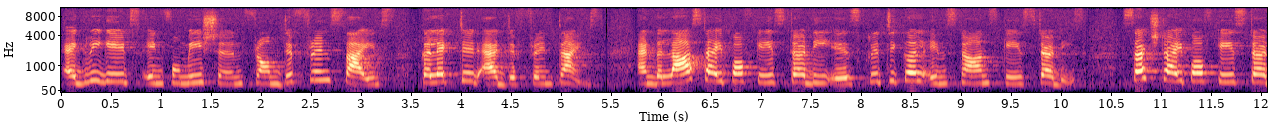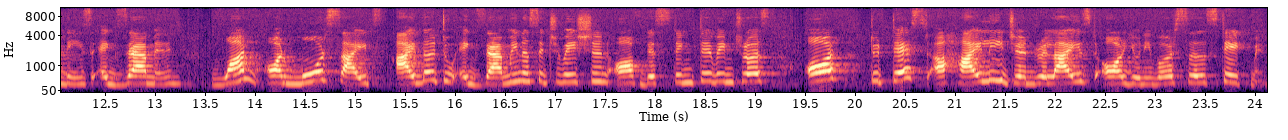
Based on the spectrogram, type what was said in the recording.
aggregates information from different sites collected at different times. And the last type of case study is critical instance case studies. Such type of case studies examine one or more sites either to examine a situation of distinctive interest or to test a highly generalized or universal statement.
